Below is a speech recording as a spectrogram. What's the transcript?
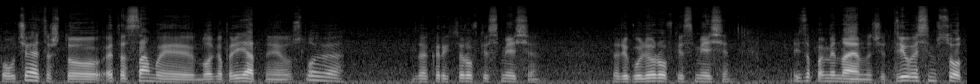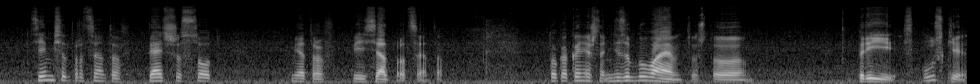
получается, что это самые благоприятные условия для корректировки смеси регулировки смеси. И запоминаем, значит, 3800 70%, 5600 метров 50%. Только, конечно, не забываем то, что при спуске,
